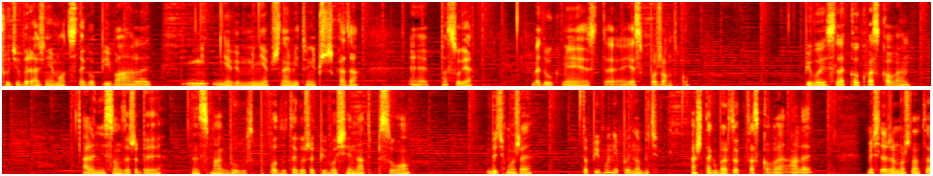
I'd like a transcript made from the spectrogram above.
Czuć wyraźnie moc tego piwa, ale nie, nie wiem, mnie przynajmniej to nie przeszkadza. Pasuje. Według mnie jest, jest w porządku. Piwo jest lekko kwaskowe, ale nie sądzę, żeby ten smak był z powodu tego, że piwo się nadpsuło. Być może to piwo nie powinno być aż tak bardzo kwaskowe, ale myślę, że można to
